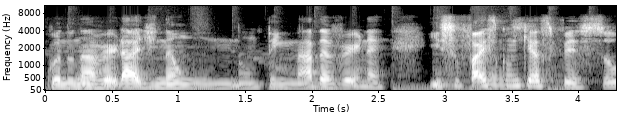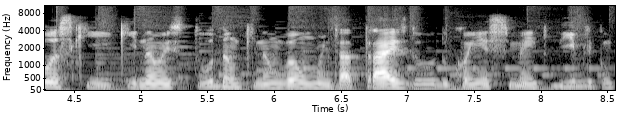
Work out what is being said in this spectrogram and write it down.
quando na uhum. verdade não, não tem nada a ver, né? Isso faz com que as pessoas que, que não estudam, que não vão muito atrás do, do conhecimento bíblico,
